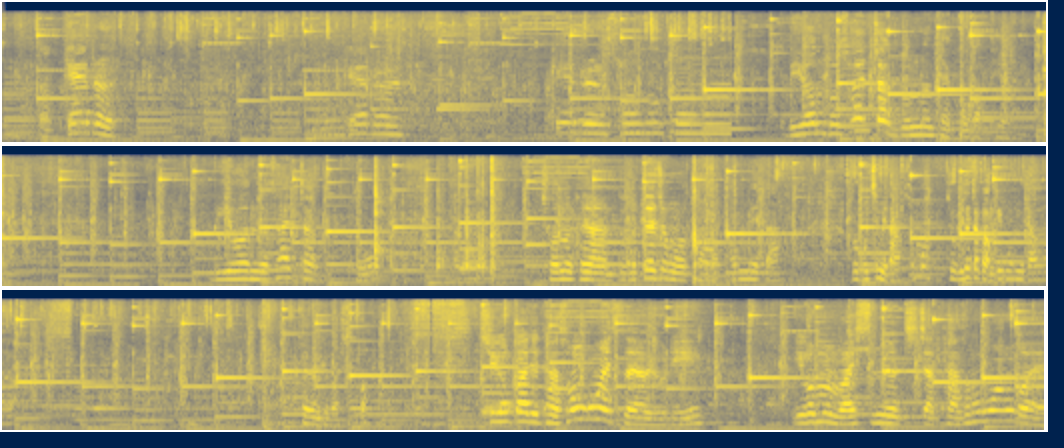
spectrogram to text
일단 깨를 깨를 깨를 송송 미원도 살짝 넣으면 될 것 같아요. 미원을 살짝 넣고 저는 그냥 눈대중으로 다 합니다. 이거 묻힙니다. 어머, 저 눈대중 안 끼고 합니다. 그런 게 맛있어. 지금까지 다 성공했어요 요리. 이것만 맛있으면 진짜 다 성공한 거예요.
